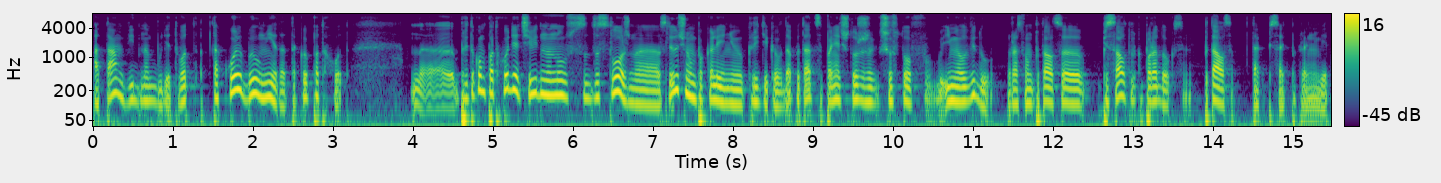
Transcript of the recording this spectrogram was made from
а там видно будет. Вот такой был метод, такой подход. Э, при таком подходе, очевидно, ну, сложно следующему поколению критиков да, пытаться понять, что же Шестов имел в виду, раз он пытался, писал только парадоксами. Пытался так писать, по крайней мере.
